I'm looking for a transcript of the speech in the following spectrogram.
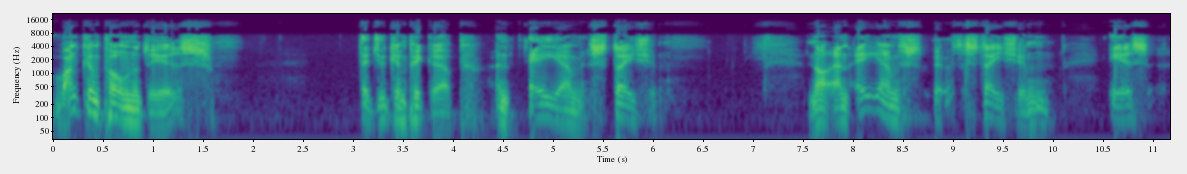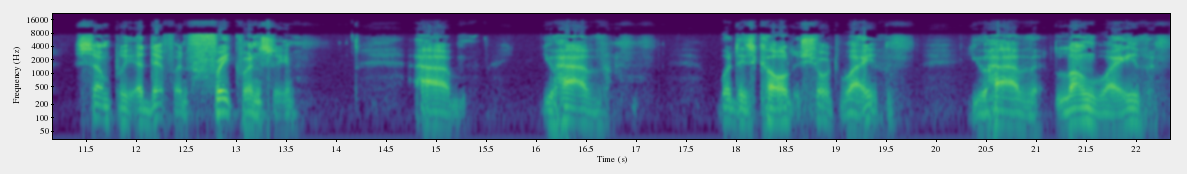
One component is that you can pick up an AM station. Now, an AM station is simply a different frequency. Um, you have what is called short wave, you have long wave,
